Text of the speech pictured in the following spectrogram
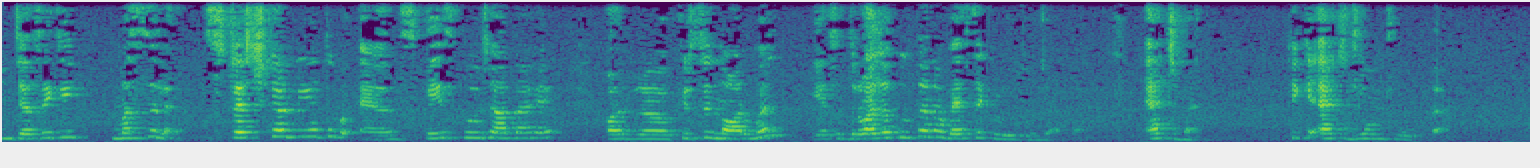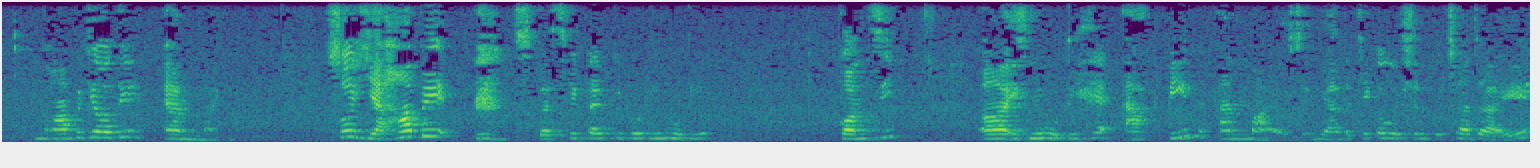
जैसे कि मसल है स्ट्रेच करनी है तो स्पेस खुल जाता है और फिर से नॉर्मल जैसे दरवाज़ा खुलता है ना, वैसे क्लोज हो जाता है. एच बैंड ठीक है एच जोन जो होता है. वहाँ पे क्या होती है? एम लाइन सो यहाँ पे स्पेसिफिक टाइप की प्रोटीन होती है. कौन सी? इसमें होती है एक्टिन एंड मायोसिन याद रखिएगा क्वेश्चन पूछा जाए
